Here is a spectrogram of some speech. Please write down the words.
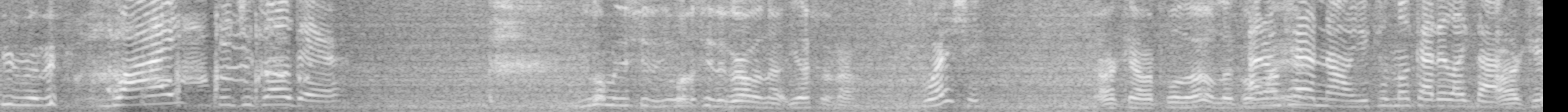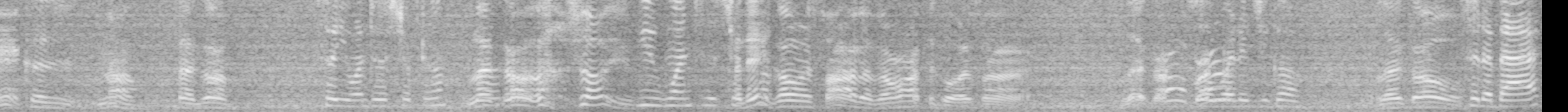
You really? Why did you go there? You want me to see? The, you want to see the girl or not? Yes or no? Where is she? I can't pull up. Look. I don't care hand. now. You can look at it like that. I can't cause no. Let go. So you went to the strip club? Let go. I'll show you. You went to the strip. I didn't club? go inside of it. I don't have to go inside. Let go, So bro. where did you go? Let go. To the back?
